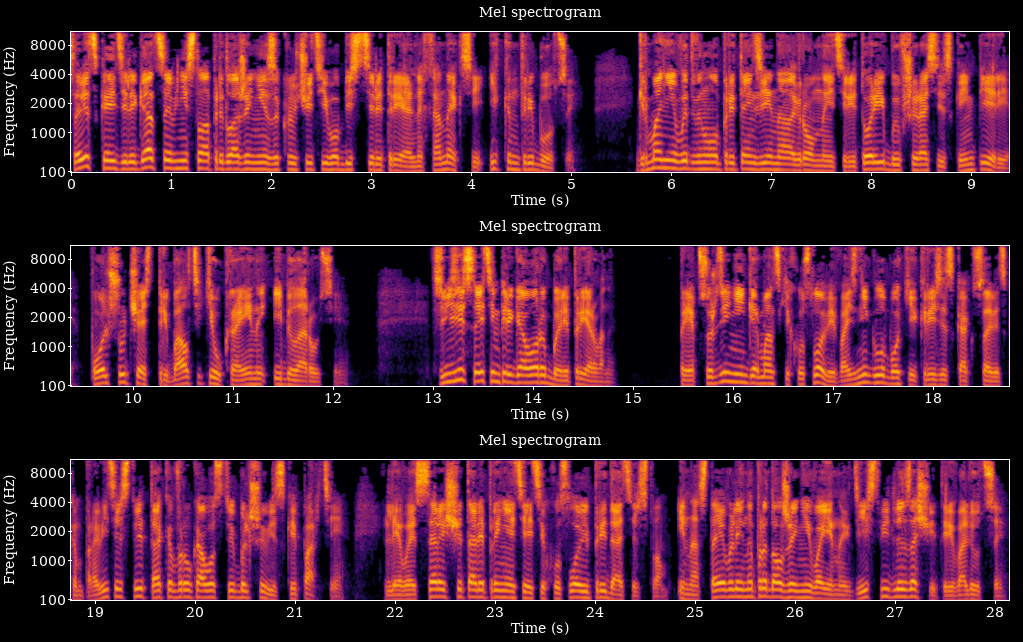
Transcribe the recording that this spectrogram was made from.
Советская делегация внесла предложение заключить его без территориальных аннексий и контрибуций. Германия выдвинула претензии на огромные территории бывшей Российской империи, Польшу, часть Прибалтики, Украины и Белоруссии. В связи с этим переговоры были прерваны. При обсуждении германских условий возник глубокий кризис как в советском правительстве, так и в руководстве большевистской партии. Левые эсеры считали принятие этих условий предательством и настаивали на продолжении военных действий для защиты революции.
